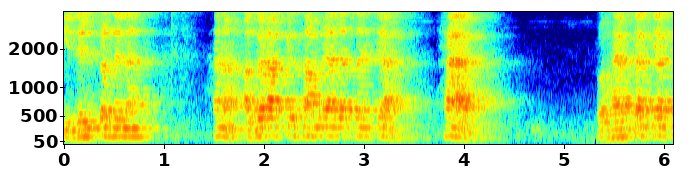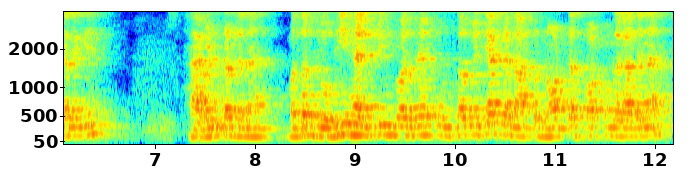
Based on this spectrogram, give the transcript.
इजेंट कर देना है है ना? अगर आपके सामने आ जाता है क्या? हैव तो हैव का क्या करेंगे? हैवेंट कर देना है। मतलब जो भी हेल्पिंग वर्ब है, उन सब में क्या करना आपको नॉट का शॉर्ट फॉर्म लगा देना है,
